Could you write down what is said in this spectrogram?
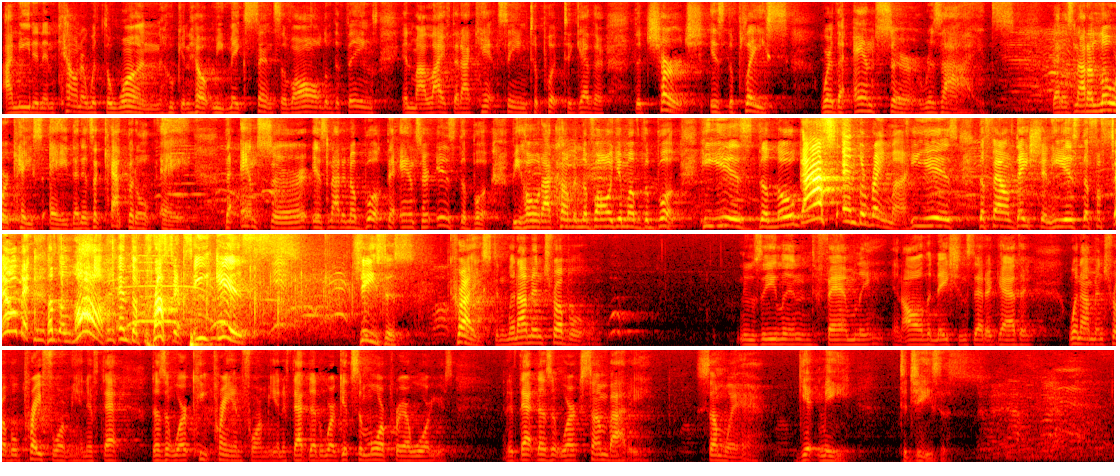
I need an encounter with the one who can help me make sense of all of the things in my life that I can't seem to put together. The church is the place where the answer resides. That is not a lowercase a, that is a capital A. The answer is not in a book. The answer is the book. Behold, I come in the volume of the book. He is the Logos and the Rhema. He is the foundation. He is the fulfillment of the law and the prophets. He is Jesus Christ. And when I'm in trouble, New Zealand, family, and all the nations that are gathered, when I'm in trouble, pray for me. And if that doesn't work, keep praying for me. And if that doesn't work, get some more prayer warriors. And if that doesn't work, somebody, somewhere, get me to Jesus.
